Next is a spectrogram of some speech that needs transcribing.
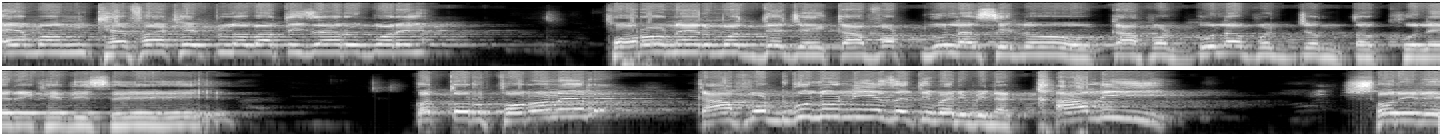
এমন খেফা খেপলো বাতিজার উপরে। পরনের মধ্যে যে কাপড়গুলা ছিল, কাপড়গুলা পর্যন্ত খুলে রেখে দিছে। তোর পরনের কাপড়গুলো নিয়ে যেতে পারবি না, খালি শরীরে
